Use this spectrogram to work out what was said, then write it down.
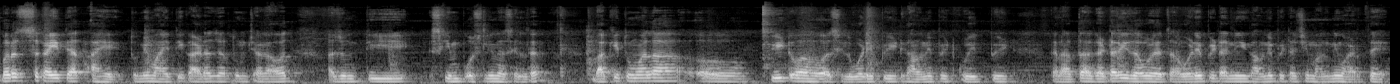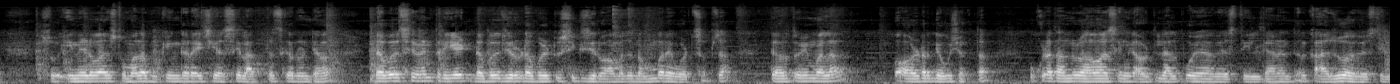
बरंचसं काही त्यात आहे. तुम्ही माहिती काढा जर तुमच्या गावात अजून ती स्कीम पोचली नसेल तर. बाकी तुम्हाला पीठ हवं असेल वडेपीठ घावणीपीठ पीठ कुळीत पीठ कारण आता गटारी जवळ येतात वडेपीठ आणि घावणीपीठाची मागणी वाढते. सो इन ॲडव्हान्स तुम्हाला बुकिंग करायची असेल आत्ताच करून ठेवा. Double seven three eight double zero double two six zero हा माझा नंबर आहे व्हॉट्सअपचा त्यावर तुम्ही मला ऑर्डर देऊ शकता. उकडा तांदूळ हवा असेल गावठी लाल पोहे हवे असतील त्यानंतर काजू हवे असतील.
